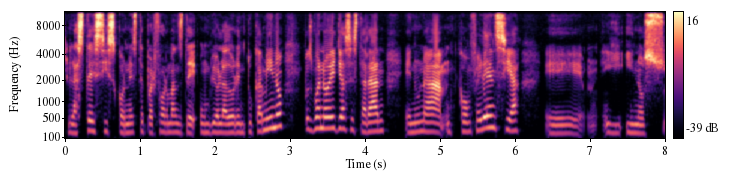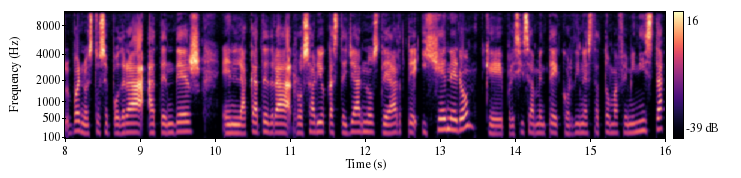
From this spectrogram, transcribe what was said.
las tesis con este performance de Un violador en tu camino, pues bueno, ellas estarán en una conferencia eh, y, nos, bueno, esto se podrá atender en la Cátedra Rosario Castellanos de Arte y Género, que precisamente coordina esta toma feminista,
